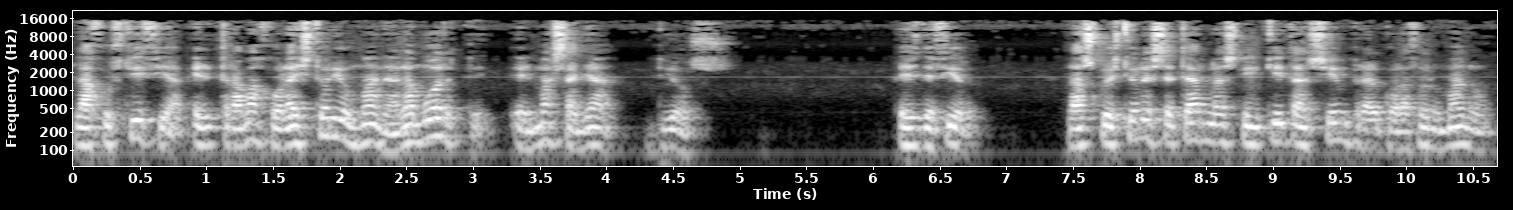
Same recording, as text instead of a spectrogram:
la justicia, el trabajo, la historia humana, la muerte, el más allá, Dios. Es decir, las cuestiones eternas que inquietan siempre al corazón humano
